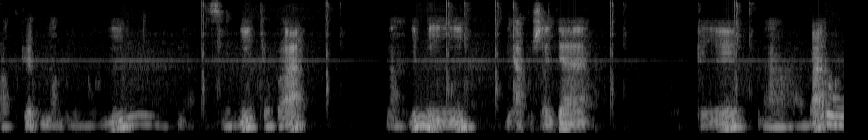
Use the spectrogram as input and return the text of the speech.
Nah, 4 ke 6 ini. Nah, di sini coba nah ini dihapus aja. Oke nah baru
